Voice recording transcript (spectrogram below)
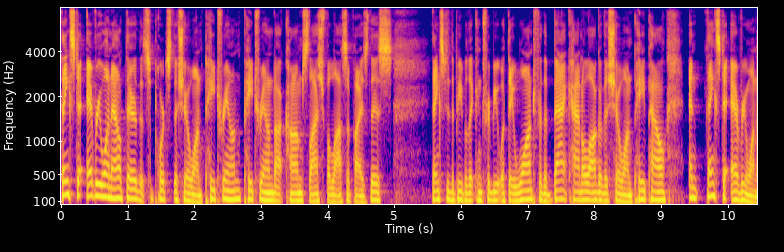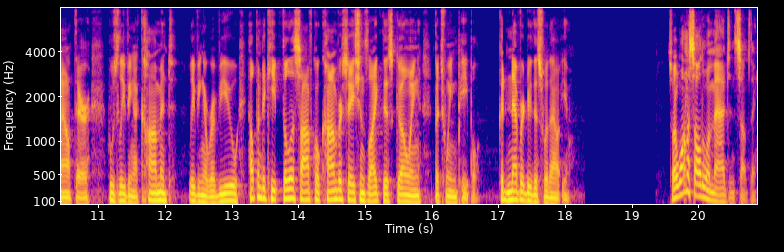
Thanks to everyone out there that supports the show on Patreon, patreon.com slash philosophize this. Thanks to the people that contribute what they want for the back catalog of the show on PayPal. And thanks to everyone out there who's leaving a comment, leaving a review, helping to keep philosophical conversations like this going between people. Could never do this without you. So I want us all to imagine something.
